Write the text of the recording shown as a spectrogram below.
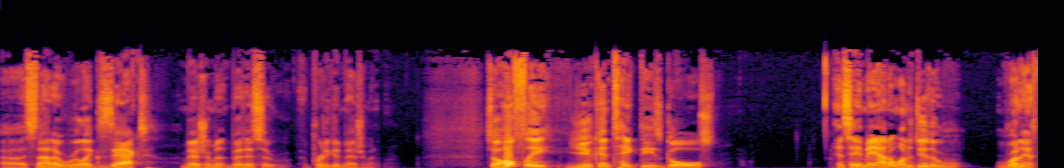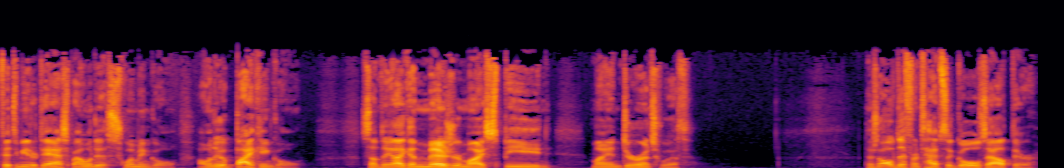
Uh, it's not a real exact measurement, but it's a, a pretty good measurement. So hopefully you can take these goals and say, man, I don't want to do the running a 50 meter dash, but I want to do a swimming goal. I want to do a biking goal. Something I can measure my speed, my endurance with. There's all different types of goals out there.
